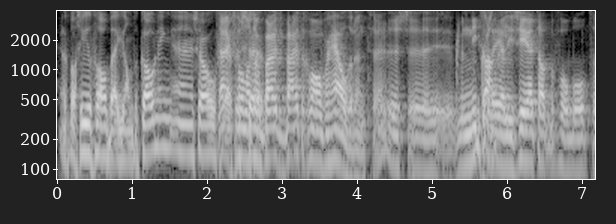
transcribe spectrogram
En dat was in ieder geval bij Jan de Koning uh, zo. Ja, ik vond het ook buiten, buitengewoon verhelderend. Hè? Dus me niet gerealiseerd dat bijvoorbeeld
